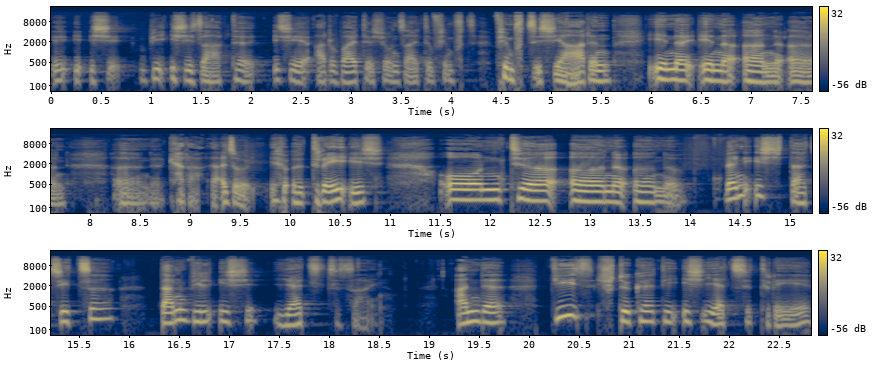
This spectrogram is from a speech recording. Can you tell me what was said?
ich, wie ich sagte, ich arbeite schon seit 50 Jahren in, in, in, in also drehe ich. Und äh, wenn ich da sitze, dann will ich jetzt sein. An der, die Stücke, die ich jetzt drehe,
